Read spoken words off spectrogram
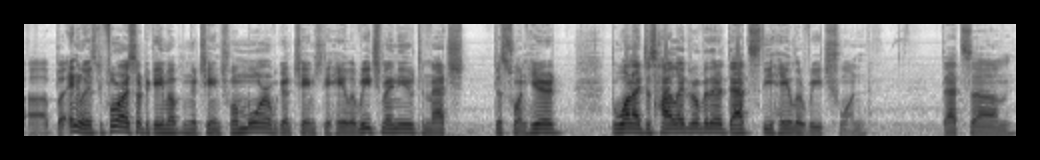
Uh, but anyways, before I start the game up, I'm going to change one more. We're going to change the Halo Reach menu to match this one here. The one I just highlighted over there, that's the Halo Reach one. That's um,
